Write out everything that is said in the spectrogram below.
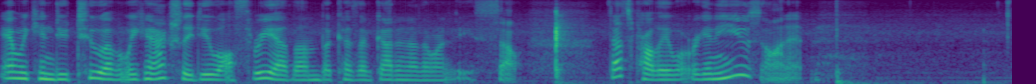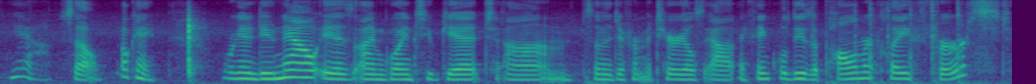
And we can do two of them. We can actually do all three of them because I've got another one of these. So that's probably what we're going to use on it. Yeah, so, okay. What we're going to do now is I'm going to get um, some of the different materials out. I think we'll do the polymer clay first.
